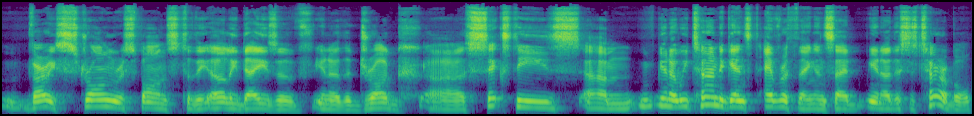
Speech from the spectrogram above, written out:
very strong response to the early days of you know the drug uh, 60s um, you know we turned against everything and said you know this is terrible.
